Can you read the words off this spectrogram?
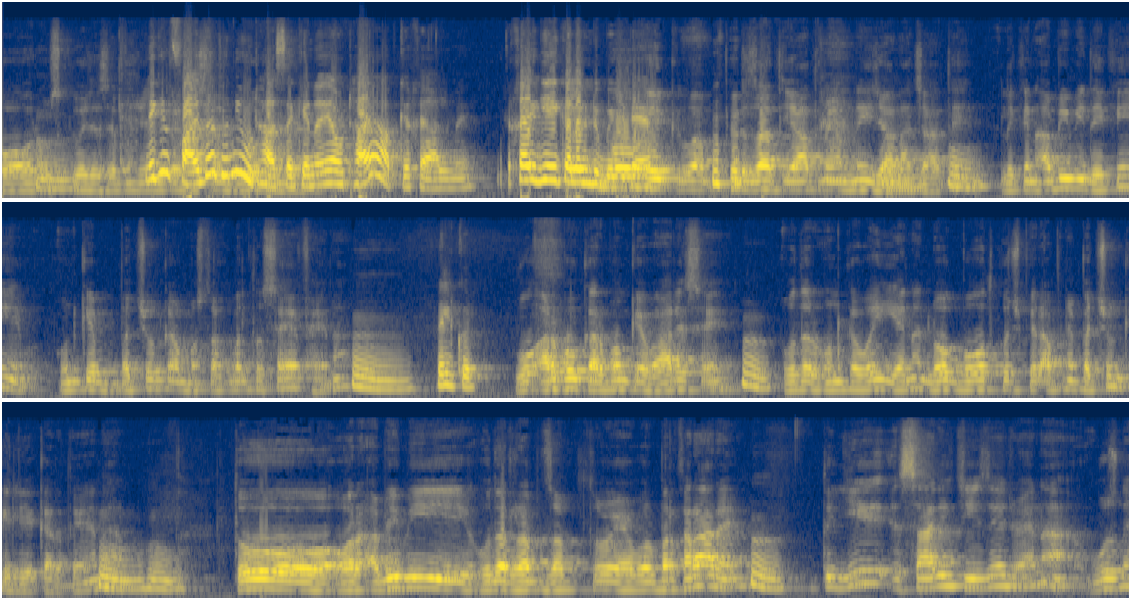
और हम्म। उसकी वजह से मुझे लेकिन फ़ायदा तो नहीं उठा सके ना या उठाया आपके ख्याल में? खैर ये एक अलग डिबेट है। एक अब फिर जातियात में हम नहीं जाना चाहते लेकिन अभी भी देखें उनके बच्चों का मुस्तकबल तो सेफ़ है ना। बिल्कुल। वो अरबों करबों के वारिस है उधर उनका वही है ना लोग बहुत कुछ फिर अपने बच्चों के लिए करते हैं ना। तो और अभी भी उधर रब जब्त तो है वो बरकरार है। हम्म। तो ये सारी चीज़ें जो है ना उसने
